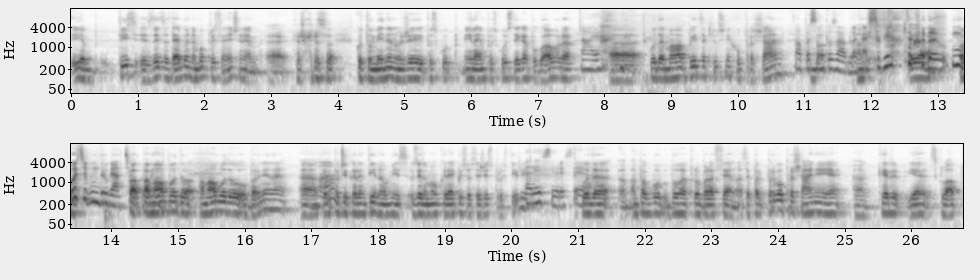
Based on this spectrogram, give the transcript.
je tis, zdaj za tebe ne bo presenečenje, eh, ker, ker so, kot omenjeno, že posku, imeli en poskus tega pogovora. A, ja. eh, tako da imamo pet zaključnih vprašanj. A, pa sem pozabila, kaj so bile. Tako ja, da mogoče bom drugače. Pa, pa, malo bodo, pa malo bodo obrnjene, eh, ker pač je karantina vmes, oziroma ukrepi so se že sprostili. A, res je, res je. Ja. Da, ampak bo, bova probala vseeno. Prvo vprašanje je, eh, ker je sklop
